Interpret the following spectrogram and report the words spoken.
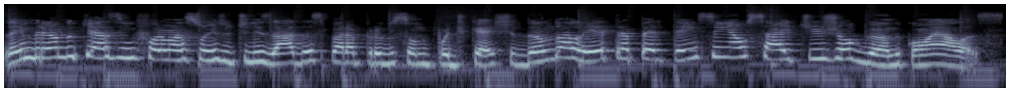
Lembrando que as informações utilizadas para a produção do podcast Dando a Letra pertencem ao site Jogando com Elas.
